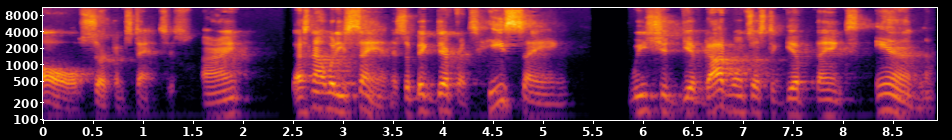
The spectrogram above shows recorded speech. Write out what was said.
all circumstances. All right. That's not what he's saying. It's a big difference. He's saying we should give, God wants us to give thanks in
